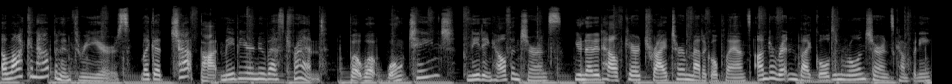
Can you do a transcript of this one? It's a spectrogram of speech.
A lot can happen in three years, like a chatbot may be your new best friend. But what won't change? Needing health insurance. United Healthcare Tri Term Medical Plans, underwritten by Golden Rule Insurance Company,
